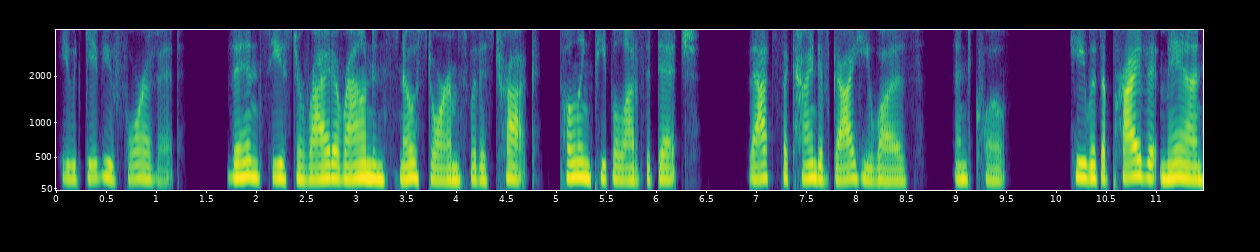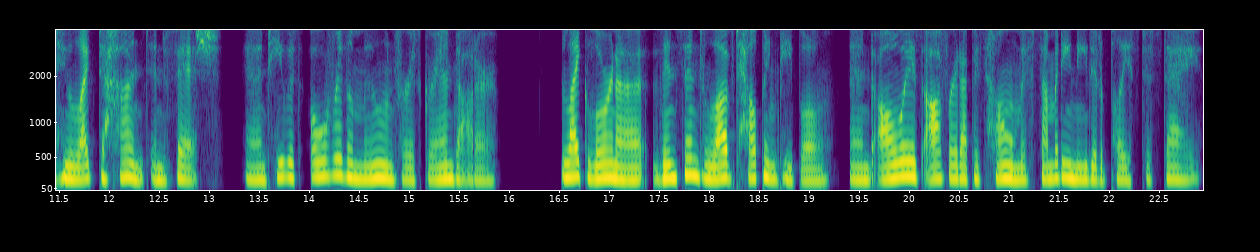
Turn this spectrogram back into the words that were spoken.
he would give you four of it. Vince used to ride around in snowstorms with his truck, pulling people out of the ditch. That's the kind of guy he was. He was a private man who liked to hunt and fish, and he was over the moon for his granddaughter. Like Lorna, Vincent loved helping people and always offered up his home if somebody needed a place to stay.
